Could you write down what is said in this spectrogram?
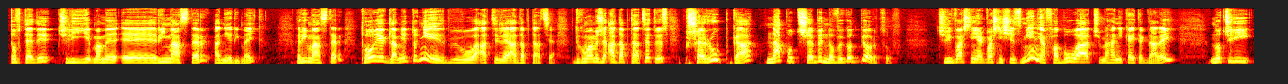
to wtedy, czyli mamy e, remaster, a nie remake, remaster, to jak dla mnie to nie jest, była a tyle adaptacja. Tylko mamy, że adaptacja to jest przeróbka na potrzeby nowych odbiorców. Czyli właśnie jak właśnie się zmienia fabuła, czy mechanika i tak dalej, no czyli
